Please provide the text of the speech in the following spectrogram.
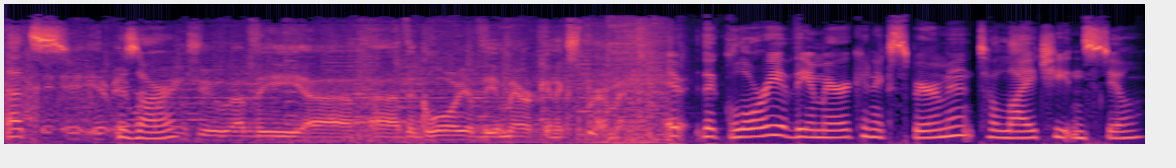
That's it, it, bizarre. It reminds you of the uh, uh, the glory of the American experiment. It, the glory of the American experiment to lie, cheat, and steal.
